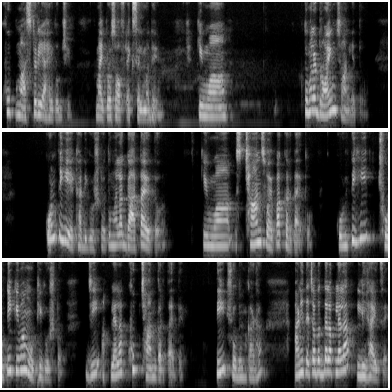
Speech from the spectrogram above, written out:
खूप मास्टरी आहे तुमची मायक्रोसॉफ्ट एक्सेलमध्ये. किंवा तुम्हाला ड्रॉइंग छान येतं. कोणतीही एखादी गोष्ट तुम्हाला गाता येतं किंवा छान स्वयंपाक करता येतो. कोणतीही छोटी किंवा मोठी गोष्ट जी आपल्याला खूप छान करता येते. ती शोधून काढा. आणि त्याच्याबद्दल आपल्याला लिहायचंय.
